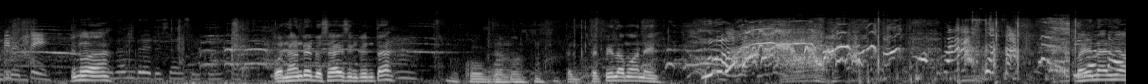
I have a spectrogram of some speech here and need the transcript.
150. Imo ha. 100 o sa 50. Ko balon. Tag tagpila mo ani. Bayanan nyo.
